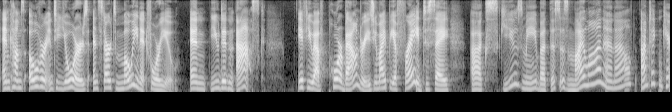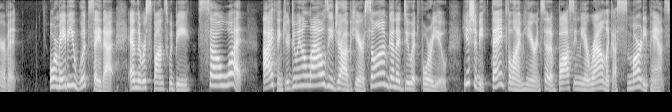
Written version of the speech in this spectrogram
and comes over into yours and starts mowing it for you and you didn't ask? If you have poor boundaries, you might be afraid to say, uh, "Excuse me, but this is my lawn and I'll I'm taking care of it." Or maybe you would say that and the response would be, "So what? I think you're doing a lousy job here, so I'm going to do it for you. You should be thankful I'm here instead of bossing me around like a smarty pants.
